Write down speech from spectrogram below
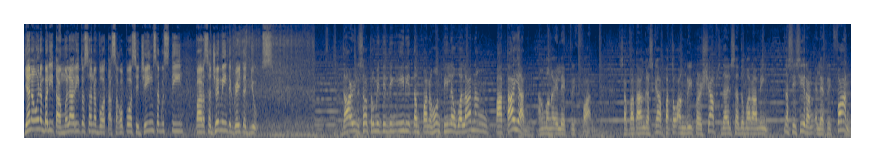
Yan ang unang balita mula rito sa Navotas. Ako po si James Agustin para sa GMA Integrated News. Dahil sa tumitinding init ng panahon, tila wala ng patayan ang mga electric fan. Sa Batangas nga, pato ang repair shops dahil sa dumaraming nasisirang electric fan.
